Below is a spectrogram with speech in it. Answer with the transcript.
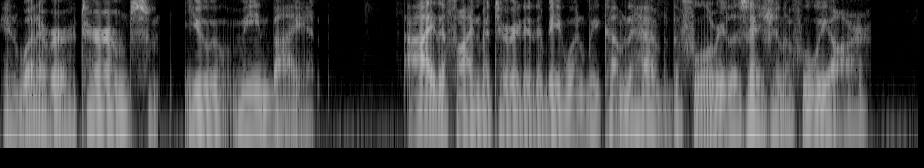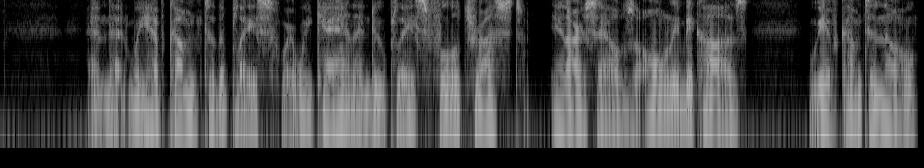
in whatever terms you mean by it. I define maturity to be when we come to have the full realization of who we are and that we have come to the place where we can and do place full trust in ourselves only because we have come to know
